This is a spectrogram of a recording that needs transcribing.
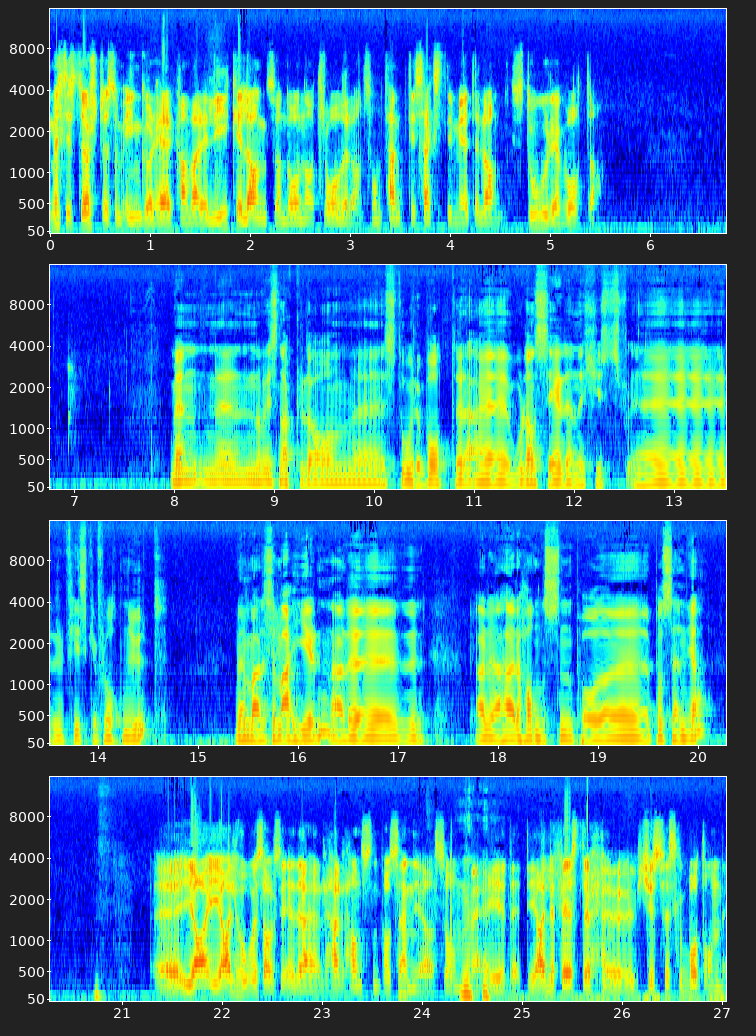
Mens de største som inngår her, kan være like lang som noen av trålerne. Sånn 50-60 meter lang. Store båter. Men eh, når vi snakker da om eh, store båter, eh, hvordan ser denne kystfiskeflåten ut? Hvem er det som eier den? Er det, er det herr Hansen på, på Senja? Ja, i all hovedsak så er det herr Hansen på Senja som eier det. De aller fleste kystfiskebåtene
